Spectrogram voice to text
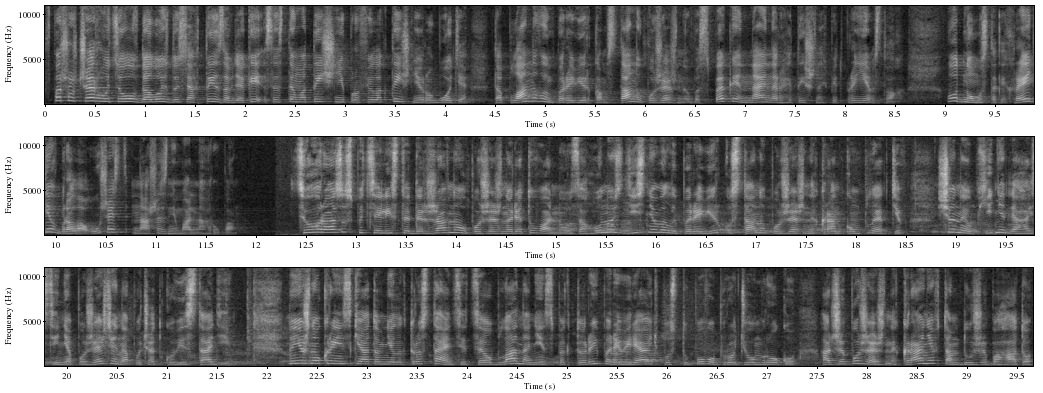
В першу чергу цього вдалося досягти завдяки систематичній профілактичній роботі та плановим перевіркам стану пожежної безпеки на енергетичних підприємствах. В одному з таких рейдів брала участь наша знімальна група. Цього разу спеціалісти державного пожежно-рятувального загону здійснювали перевірку стану пожежних кран-комплектів, що необхідні для гасіння пожежі на початковій стадії. На южноукраїнській атомній електростанції це обладнані інспектори перевіряють поступово протягом року, адже пожежних кранів там дуже багато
